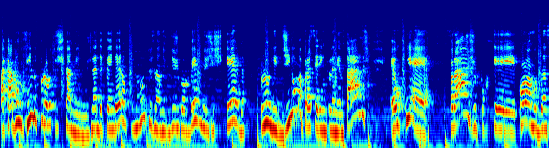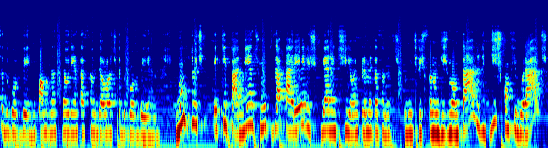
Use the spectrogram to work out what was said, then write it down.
acabam vindo por outros caminhos, né? Dependeram por muitos anos dos governos de esquerda, Lula e Dilma, para serem implementadas. É o que é frágil, porque com a mudança do governo, com a mudança da orientação ideológica do governo, muitos equipamentos, muitos aparelhos que garantiam a implementação dessas políticas foram desmontados e desconfigurados.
